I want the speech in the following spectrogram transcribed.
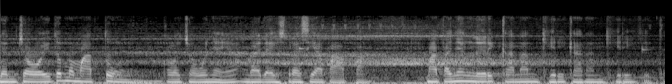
dan cowok itu mematung kalau cowoknya ya nggak ada ekspresi apa-apa. Matanya ngelirik kanan kiri kanan kiri gitu.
